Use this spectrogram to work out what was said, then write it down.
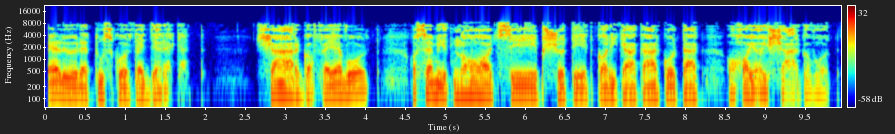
előre tuszkolt egy gyereket. Sárga feje volt, a szemét nagy, szép, sötét karikák árkolták, a haja is sárga volt.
